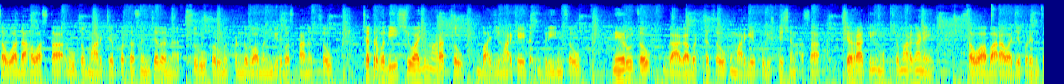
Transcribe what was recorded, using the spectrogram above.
सव्वा दहा वाजता रूट मार्च पथसंचलन सुरू करून खंडोबा मंदिर बस स्थानक चौक छत्रपती शिवाजी महाराज चौक भाजी मार्केट ग्रीन चौक नेहरू चौक गागाभट्ट चौक मार्गे पोलीस स्टेशन असा शहरातील मुख्य मार्गाने सव्वा बारा वाजेपर्यंत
